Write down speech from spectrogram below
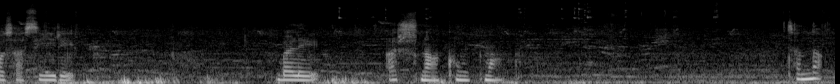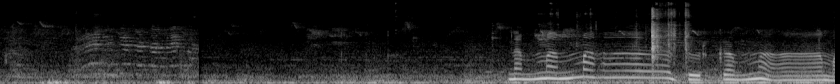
ಹೊಸ ಸೀರೆ ಬಳೆ ಅರ್ಶಿನ ಕುಂಕುಮ. ಚಂದ. ನಮ್ಮಮ್ಮ ದುರ್ಗಮ್ಮ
